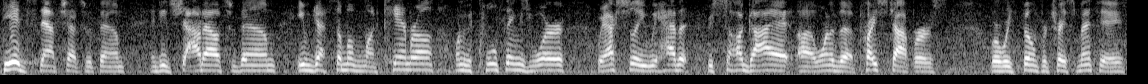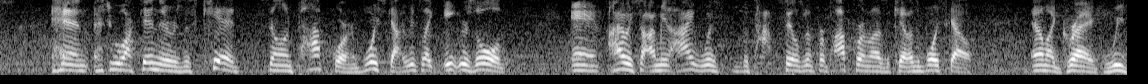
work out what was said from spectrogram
did Snapchats with them and did shout outs with them. Even got some of them on camera. One of the cool things were we actually we had a, we saw a guy at uh, one of the Price Choppers where we filmed for Trace Mentes, and as we walked in, there was this kid selling popcorn, Boy Scout. He was like eight years old, and I was I mean I was the top salesman for popcorn when I was a kid. I was a Boy Scout, and I'm like Greg, we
